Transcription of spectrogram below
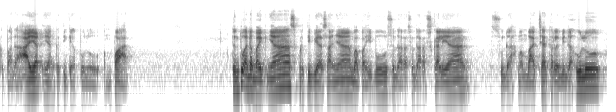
kepada ayat yang ke-34. Tentu ada baiknya seperti biasanya Bapak Ibu, saudara-saudara sekalian sudah membaca terlebih dahulu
